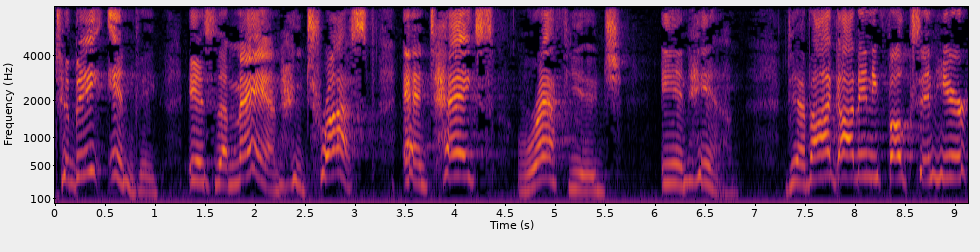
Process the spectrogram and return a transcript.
to be envied is the man who trusts and takes refuge in Him. Have I got any folks in here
